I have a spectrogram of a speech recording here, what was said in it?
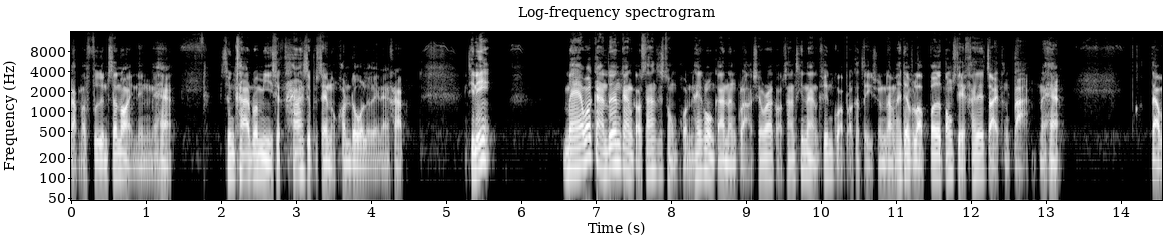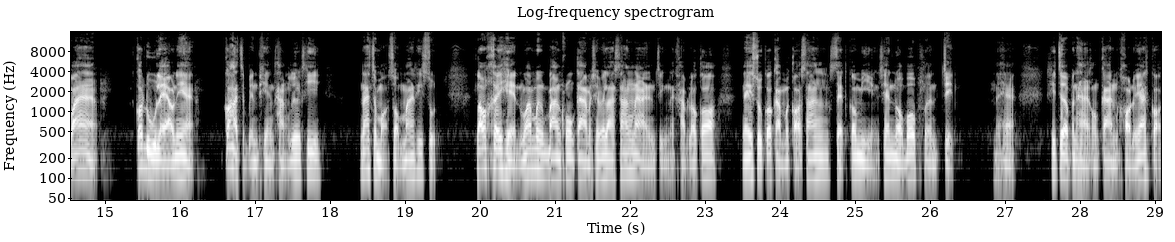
กลับมาฟื้นสัหน่อยหนึ่งนะฮะซึ่งคาดว่ามีสักห้าสิบเปอร์เซ็นของคอนโดเลยนะครับ ทีนี้แม้ว่าการเลื่อนการก่อสร้างจะส่งผลให้โครงการดังกล่าวใช้เวลาก่อสร้างที่นานขึ้นกว่าปกติจนทำให้ developer ต้องเสียค่าใช้จ่ายต่างๆนะฮะแต่ว่าก็ดูแล้วเนี่ยก็อาจจะเป็นเพียงทางเลือกที่น่าจะเหมาะสมมากที่สุด เราเคยเห็นว่าบางโครงการมันใช้เวลาสร้างนานจริงๆนะครับแล้วก็ในที่สุดก็กลับมาก่อสร้างเสร็จก็มีอย่างเช่น Noble เพลินจิต นะฮะที่เจอปัญหาของการขออนุญาตก่อ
